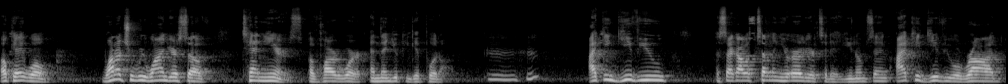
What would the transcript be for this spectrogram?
okay, well, why don't you rewind yourself 10 years of hard work and then you can get put on? Mm-hmm. I can give you, it's like I was telling you earlier today, you know what I'm saying? I could give you a rod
